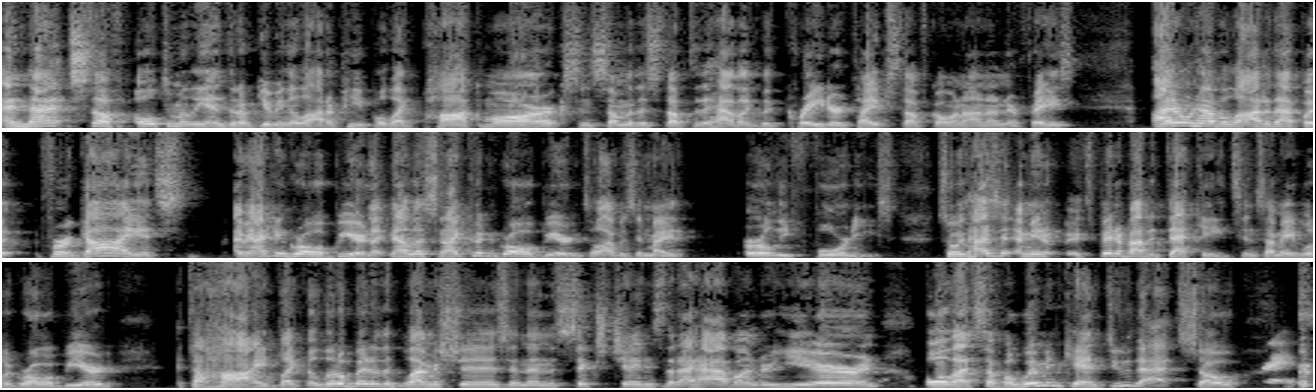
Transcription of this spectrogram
and that stuff ultimately ended up giving a lot of people like pock marks and some of the stuff that they have, like the crater type stuff going on on their face. I don't have a lot of that, but for a guy, it's, I mean, I can grow a beard. Like, now listen, I couldn't grow a beard until I was in my early 40s. So it hasn't, I mean, it's been about a decade since I'm able to grow a beard to hide like a little bit of the blemishes and then the six chins that I have under here and all that stuff. But women can't do that. So right.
